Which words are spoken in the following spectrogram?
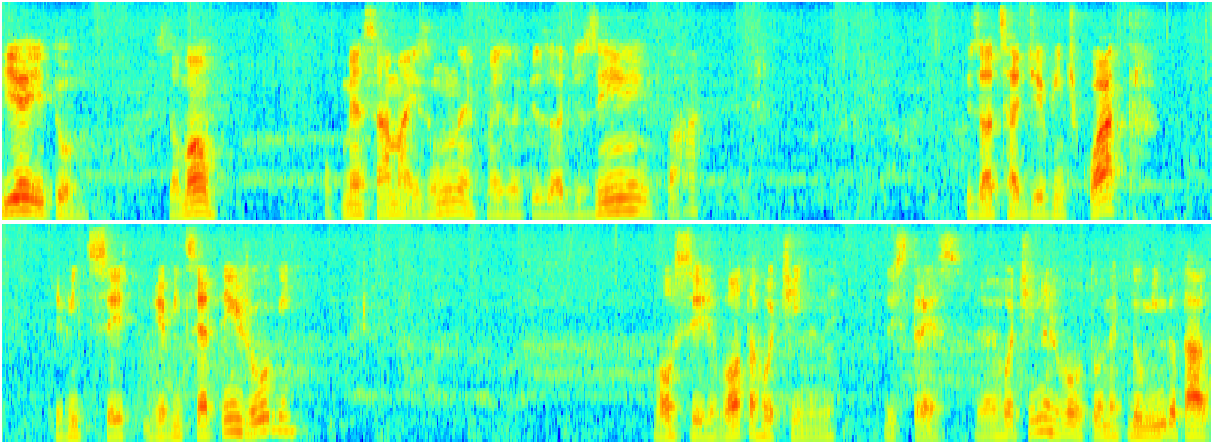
E aí, turma? Tá bom? Vamos começar mais um, né? Mais um episódiozinho, pá. O episódio sai dia 24. Dia 26, dia 27 tem jogo, hein? Ou seja, volta a rotina, né? Do estresse. A rotina já voltou, né? Domingo eu tava.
